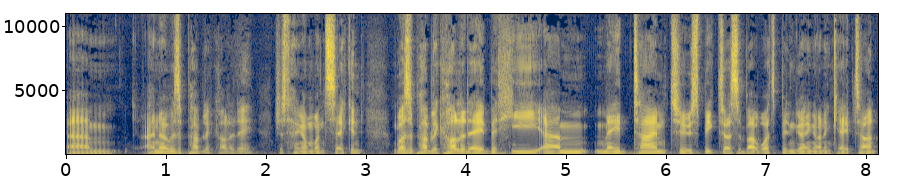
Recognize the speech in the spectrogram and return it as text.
Um, I know it was a public holiday. Just hang on one second. It was a public holiday, but he um, made time to speak to us about what's been going on in Cape Town.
